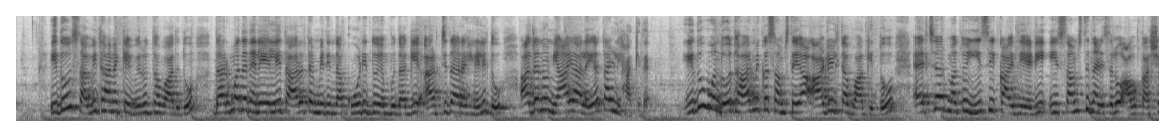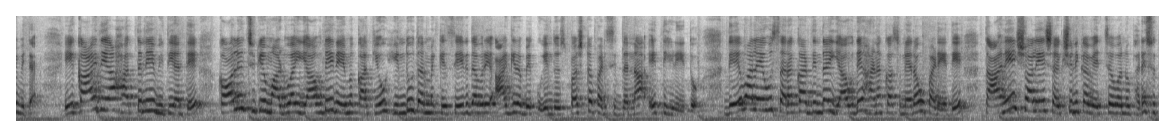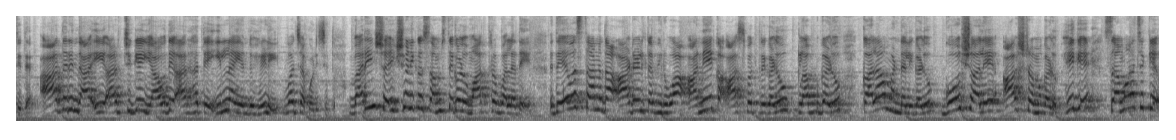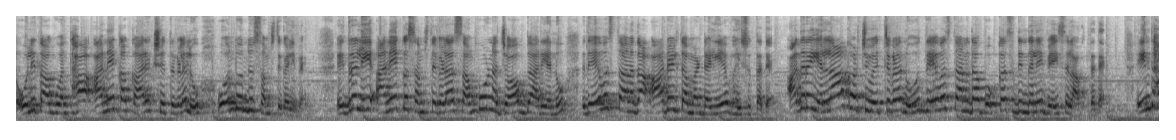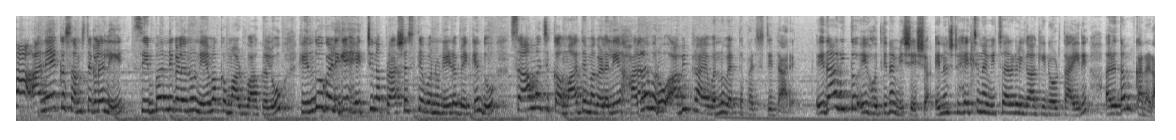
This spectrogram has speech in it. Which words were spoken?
ಇದು ಸಂವಿಧಾನಕ್ಕೆ ವಿರುದ್ಧವಾದುದು. ಧರ್ಮದ ನೆಲೆಯಲ್ಲಿ ತಾರತಮ್ಯದಿಂದ ಕೂಡಿದ್ದು ಎಂಬುದಾಗಿ ಅರ್ಜಿದಾರ ಹೇಳಿದ್ದು ಅದನ್ನು ನ್ಯಾಯಾಲಯ ತಳ್ಳಿ ಹಾಕಿದೆ ಇದು ಒಂದು ಧಾರ್ಮಿಕ ಸಂಸ್ಥೆಯ ಆಡಳಿತವಾಗಿದ್ದು ಎಚ್ಆರ್ ಮತ್ತು ಇಸಿ ಕಾಯ್ದೆಯಡಿ ಈ ಸಂಸ್ಥೆ ನಡೆಸಲು ಅವಕಾಶವಿದೆ. ಈ ಕಾಯ್ದೆಯ ಹತ್ತನೇ ವಿಧಿಯಂತೆ ಕಾಲೇಜಿಗೆ ಮಾಡುವ ಯಾವುದೇ ನೇಮಕಾತಿಯು ಹಿಂದೂ ಧರ್ಮಕ್ಕೆ ಸೇರಿದವರೇ ಆಗಿರಬೇಕು ಎಂದು ಸ್ಪಷ್ಟಪಡಿಸಿದ್ದನ್ನ ಎತ್ತಿ ಹಿಡಿಯಿತು. ದೇವಾಲಯವು ಸರ್ಕಾರದಿಂದ ಯಾವುದೇ ಹಣಕಾಸು ನೆರವು ಪಡೆಯದೆ ತಾನೇ ಶಾಲೆಯ ಶೈಕ್ಷಣಿಕ ವೆಚ್ಚವನ್ನು ಭರಿಸುತ್ತಿದೆ. ಆದ್ದರಿಂದ ಈ ಅರ್ಜಿಗೆ ಯಾವುದೇ ಅರ್ಹತೆ ಇಲ್ಲ ಎಂದು ಹೇಳಿ ವಜಾಗೊಳಿಸಿತು. ಬರೀ ಶೈಕ್ಷಣಿಕ ಸಂಸ್ಥೆಗಳು ಮಾತ್ರವಲ್ಲದೆ ದೇವಸ್ಥಾನದ ಆಡಳಿತವಿರುವ ಅನೇಕ ಆಸ್ಪತ್ರೆಗಳು, ಕ್ಲಬ್ಗಳು, ಕಲಾ ಮಂಡಳಿಗಳು, ಗೋಶಾಲೆ, ಆಶ್ರಮಗಳು. ಹೀಗೆ ಸಮಾಜಕ್ಕೆ ಒಲಿತಾಗುವಂತಹ ಅನೇಕ ಕಾರ್ಯಕ್ಷೇತ್ರಗಳಲ್ಲೂ ಒಂದೊಂದು ಸಂಸ್ಥೆಗಳಿವೆ. ಇದರಲ್ಲಿ ಅನೇಕ ಸಂಸ್ಥೆಗಳ ಸಂಪೂರ್ಣ ಜವಾಬ್ದಾರಿಯನ್ನು ದೇವಸ್ಥಾನದ ಆಡಳಿತ ಮಂಡಳಿಯೇ ವಹಿಸುತ್ತದೆ. ಅದರ ಎಲ್ಲಾ ಖರ್ಚು ವೆಚ್ಚಗಳನ್ನು ದೇವಸ್ಥಾನದ ಬೊಕ್ಕಸದಿಂದಲೇ ವ್ಯಯಿಸಲಾಗುತ್ತದೆ. ಇಂತಹ ಅನೇಕ ಸಂಸ್ಥೆಗಳಲ್ಲಿ ಸಿಬ್ಬಂದಿಗಳನ್ನು ನೇಮಕ ಮಾಡುವಾಗಲೂ ಹಿಂದೂಗಳಿಗೆ ಹೆಚ್ಚಿನ ಪ್ರಾಶಸ್ತ್ಯವನ್ನು ನೀಡಬೇಕೆಂದು ಸಾಮಾಜಿಕ ಮಾಧ್ಯಮಗಳಲ್ಲಿ ಹಲವರು ಅಭಿಪ್ರಾಯವನ್ನು ವ್ಯಕ್ತಪಡಿಸುತ್ತಿದ್ದಾರೆ. ಇದಾಗಿತ್ತು ಈ ಹೊತ್ತಿನ ವಿಶೇಷ. ಇನ್ನಷ್ಟು ಹೆಚ್ಚಿನ ವಿಚಾರಗಳಿಗಾಗಿ ನೋಡ್ತಾ ಇರಿ ಅರಿತಂ ಕನ್ನಡ.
